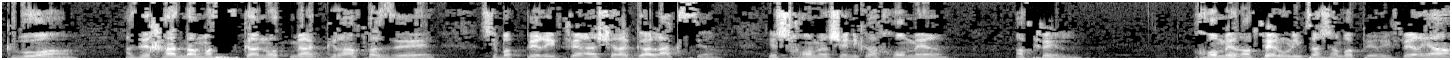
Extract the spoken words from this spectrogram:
קבועה. אז אחד מהמסקנות מהגרף הזה, שבפריפריה של הגלקסיה יש חומר שנקרא חומר אפל. חומר אפל, הוא נמצא שם בפריפריה,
